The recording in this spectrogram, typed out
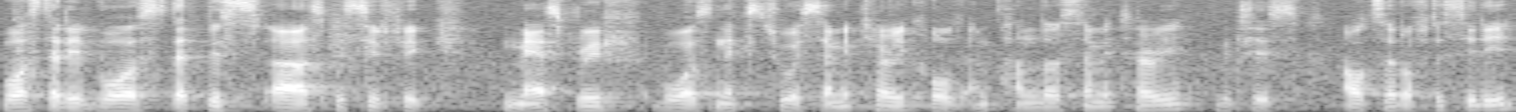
was that it was that this uh, specific mass grave was next to a cemetery called Ampanda Cemetery, which is outside of the city.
